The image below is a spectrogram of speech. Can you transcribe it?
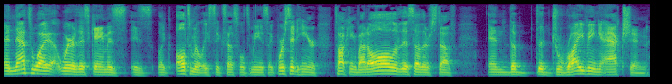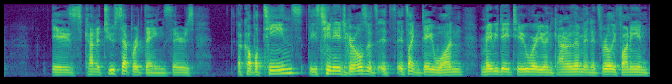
and that's why where this game is is like ultimately successful to me. is like we're sitting here talking about all of this other stuff, and the the driving action is kind of two separate things. There's a couple teens, these teenage girls. It's it's it's like day one or maybe day two where you encounter them, and it's really funny and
